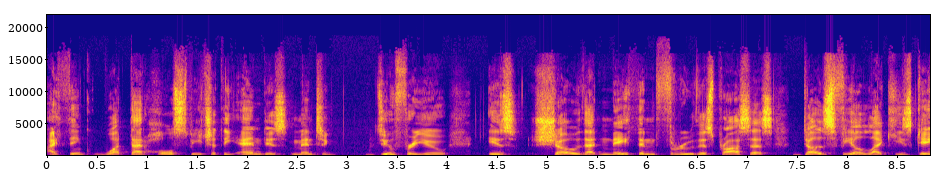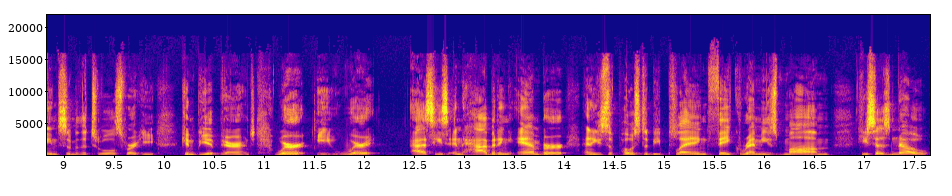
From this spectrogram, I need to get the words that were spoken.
I think what that whole speech at the end is meant to do for you is show that Nathan through this process does feel like he's gained some of the tools where he can be a parent where he, where as he's inhabiting Amber and he's supposed to be playing fake Remy's mom he says no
